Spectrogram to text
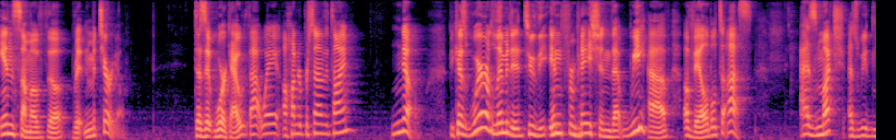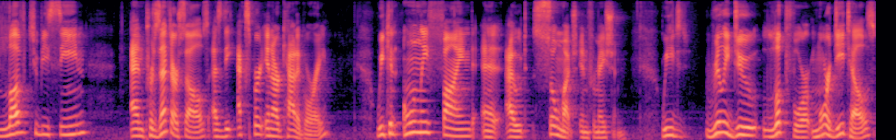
in some of the written material. Does it work out that way 100% of the time? No, because we're limited to the information that we have available to us. As much as we'd love to be seen and present ourselves as the expert in our category, we can only find uh, out so much information. We really do look for more details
